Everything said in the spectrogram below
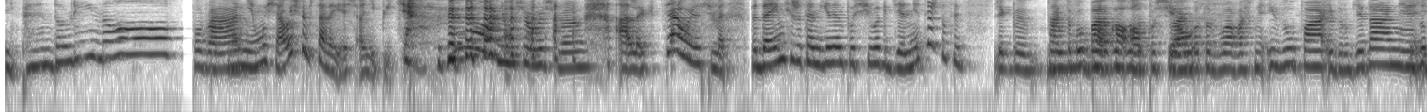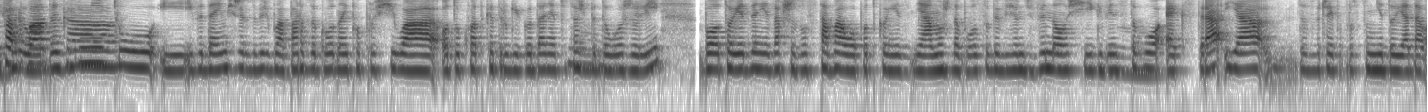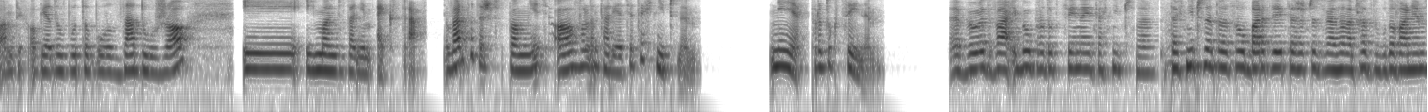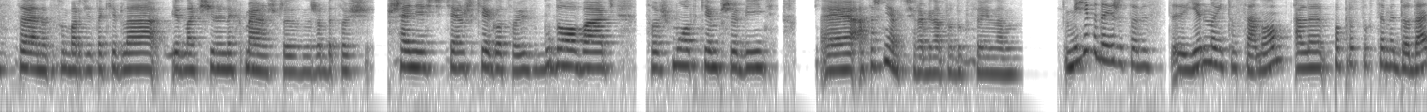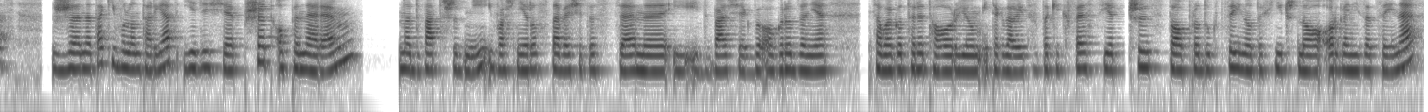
I pendolino! A Powrotne. nie musiałyśmy wcale jeść ani pić. No, nie musiałyśmy. ale chciałyśmy. Wydaje mi się, że ten jeden posiłek dziennie też dosyć jakby Tak, to był bardzo duży opcją. posiłek, bo to była właśnie i zupa, i drugie danie, Zupa była bez limitu i, i wydaje mi się, że gdybyś była bardzo głodna i poprosiła o dokładkę drugiego dania, to też by No. dołożyli, bo to jedzenie zawsze zostawało pod koniec dnia, można było sobie wziąć wynosik, więc to No. było ekstra. Ja zazwyczaj po prostu nie dojadałam tych obiadów, bo to było za dużo i, i moim zdaniem ekstra. Warto też wspomnieć o wolontariacie technicznym. Nie, nie, produkcyjnym. Były dwa i był produkcyjny i techniczny. Techniczne to są bardziej te rzeczy związane na przykład z budowaniem sceny, to są bardziej takie dla jednak silnych mężczyzn, żeby coś przenieść ciężkiego, coś zbudować, coś młotkiem przybić, e, a też nie wiem, co się robi na produkcyjnym. Mi się wydaje, że to jest jedno i to samo, ale po prostu chcemy dodać, że na taki wolontariat jedzie się przed openerem na 2-3 dni i właśnie rozstawia się te sceny i, i dba się jakby o ogrodzenie całego terytorium i tak dalej. To są takie kwestie czysto produkcyjno-techniczno-organizacyjne,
